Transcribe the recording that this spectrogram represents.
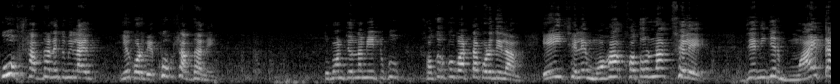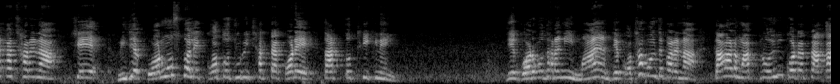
খুব সাবধানে তুমি লাইভ ইয়ে করবে, খুব সাবধানে। তোমার জন্য আমি একটু সতর্ক বার্তা করে দিলাম। এই ছেলে মহা খতরনাক ছেলে। যে নিজের মায়ের টাকা ছাড়ে না, সে নিজের কর্মস্থলে কত চুরি ছাট্টা করে, তার তো ঠিক নেই। যে গর্ভধারণী মা যে কথা বলতে পারে না, তার মাত্র ওই কটা টাকা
